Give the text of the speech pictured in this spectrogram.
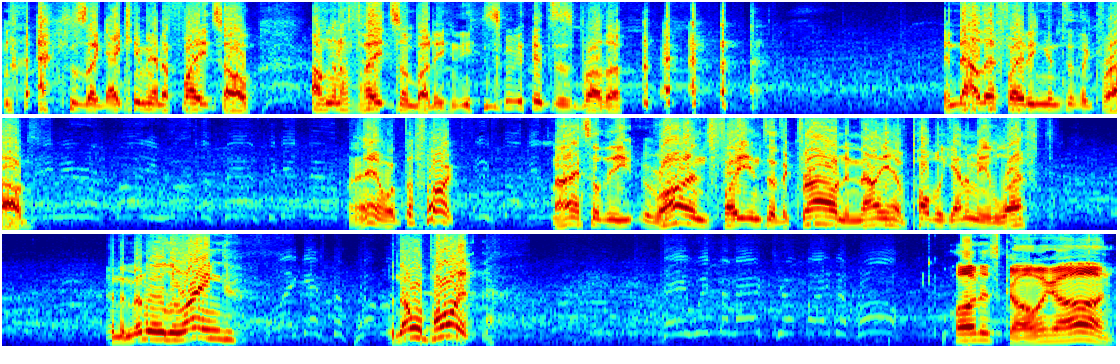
Axl's like, I came here to fight, so I'm gonna fight somebody. And he hits his brother. And now they're fighting into the crowd. Hey, what the fuck? Alright, so the Rottens fight into the crowd, and now you have Public Enemy left in the middle of the ring with no opponent. What is going on?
